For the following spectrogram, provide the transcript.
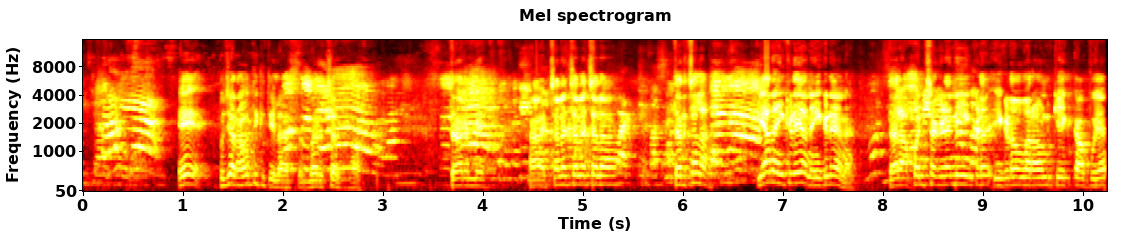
ए पूजा राहू दे की तिला असं. बरं चल हा. तर मी हा चला चला चला. तर चला या ना इकडे या ना इकडे या ना. तर आपण सगळ्यांनी इकडं इकडं उभं राहून केक कापूया.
